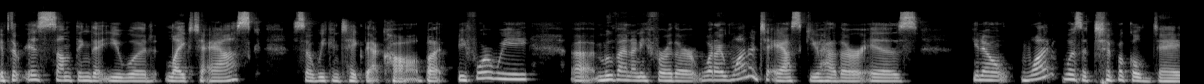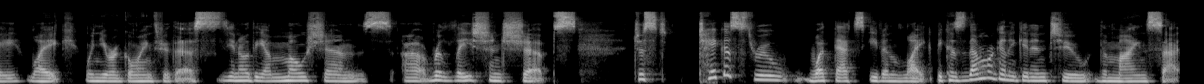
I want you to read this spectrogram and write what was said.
If there is something that you would like to ask, so we can take that call. But before we uh, move on any further, what I wanted to ask you, Heather, is you know, what was a typical day like when you were going through this? You know, the emotions, uh, relationships, just take us through what that's even like, because then we're going to get into the mindset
